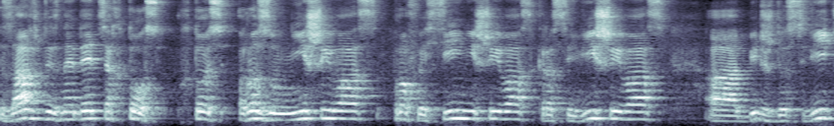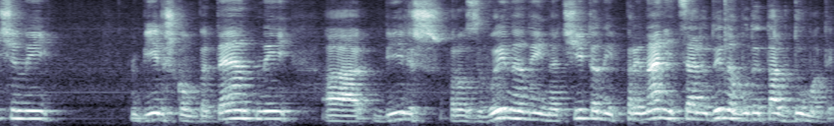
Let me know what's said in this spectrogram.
завжди знайдеться хтось. Хтось розумніший вас, професійніший вас, красивіший вас, більш досвідчений, більш компетентний, більш розвинений, начитаний. Принаймні ця людина буде так думати.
